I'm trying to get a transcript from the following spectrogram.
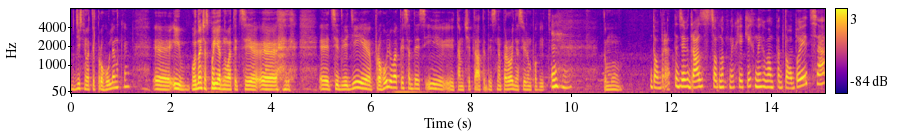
здійснювати прогулянки е, і водночас поєднувати ці, е, ці дві дії, прогулюватися десь і, і там читати десь на природі, на свіжому повітрі. Угу. Тому Добре, тоді відразу стосовно книг. Які книги вам подобаються,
